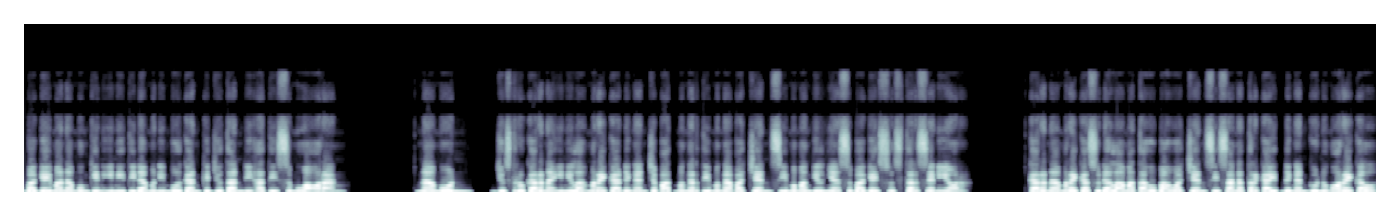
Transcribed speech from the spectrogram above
bagaimana mungkin ini tidak menimbulkan kejutan di hati semua orang? Namun, justru karena inilah mereka dengan cepat mengerti mengapa Chen Xi memanggilnya sebagai suster senior. Karena mereka sudah lama tahu bahwa Chen Xi sangat terkait dengan Gunung Oracle,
